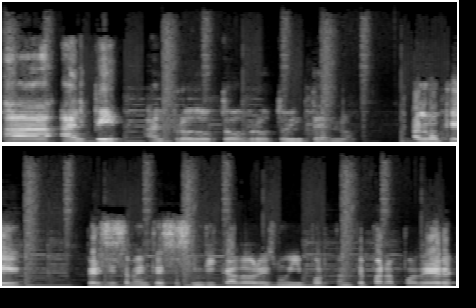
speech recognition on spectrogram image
al PIB, al Producto Bruto Interno? Algo que precisamente ese indicador es muy importante para poder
